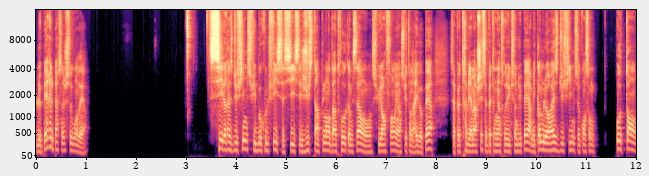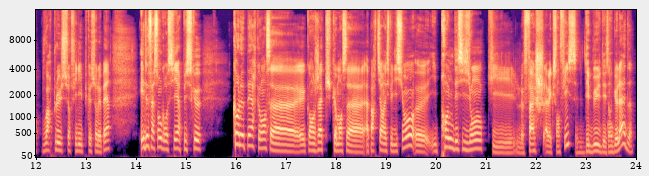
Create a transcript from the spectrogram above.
le père est le personnage secondaire. Si le reste du film suit beaucoup le fils, si c'est juste un plan d'intro comme ça, on suit l'enfant et ensuite on arrive au père, ça peut très bien marcher, ça peut être une introduction du père, mais comme le reste du film se concentre autant, voire plus sur Philippe que sur le père, et de façon grossière, puisque quand le père commence à, quand Jacques commence à, partir en expédition, euh, il prend une décision qui le fâche avec son fils, début des engueulades,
